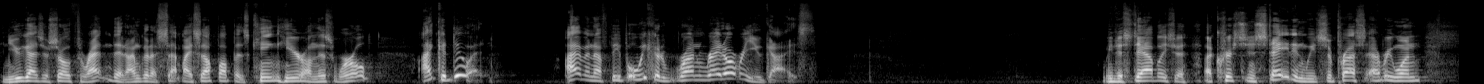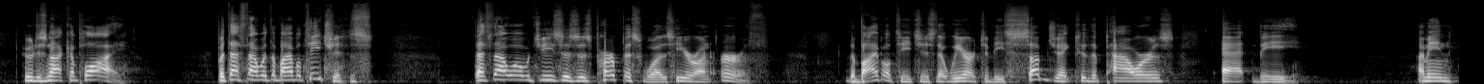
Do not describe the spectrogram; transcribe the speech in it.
and you guys are so threatened that I'm going to set myself up as king here on this world, I could do it. I have enough people, we could run right over you guys. We'd establish a, a Christian state and we'd suppress everyone who does not comply. But that's not what the Bible teaches. That's not what Jesus' purpose was here on earth. The Bible teaches that we are to be subject to the powers at be. I mean,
